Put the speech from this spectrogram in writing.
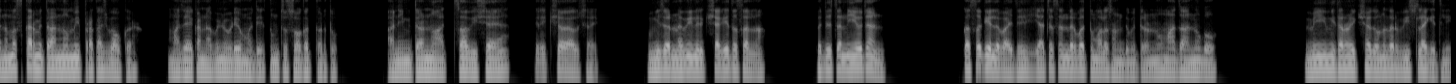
नमस्कार मित्रांनो मी प्रकाश भावकर माझ्या एका नवीन व्हिडिओमध्ये तुमचं स्वागत करतो. आणि मित्रांनो आजचा विषय आहे रिक्षा व्यवसाय. तुम्ही जर नवीन रिक्षा घेत असाल ना तर त्याचं नियोजन कसं केलं पाहिजे याच्या संदर्भात तुम्हाला सांगतो मित्रांनो माझा अनुभव. मी मित्रांनो रिक्षा दोन हजार वीसला घेतली.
